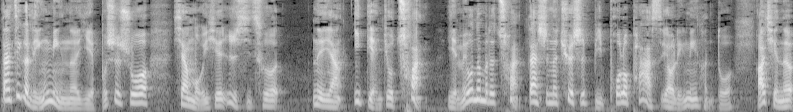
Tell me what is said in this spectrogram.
但这个灵敏呢，也不是说像某一些日系车那样一点就窜，也没有那么的窜，但是呢，确实比 Polo Plus 要灵敏很多，而且呢，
